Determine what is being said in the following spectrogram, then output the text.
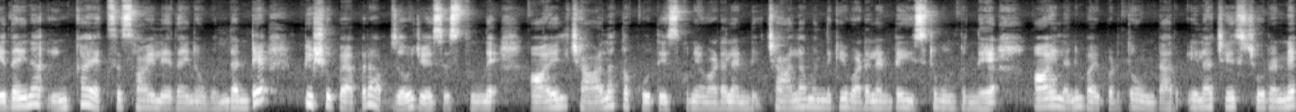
ఏదైనా ఇంకా ఎక్సెస్ ఆయిల్ ఏదైనా ఉందంటే టిష్యూ పేపర్ అబ్జర్వ్ చేసేస్తుంది. ఆయిల్ చాలా తక్కువ తీసుకునే వడలండి. చాలామందికి వడలంటే ఇష్టం ఉంటుంది. ఆయిల్ అని భయపడుతూ ఉంటారు. ఇలా చేసి చూడండి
